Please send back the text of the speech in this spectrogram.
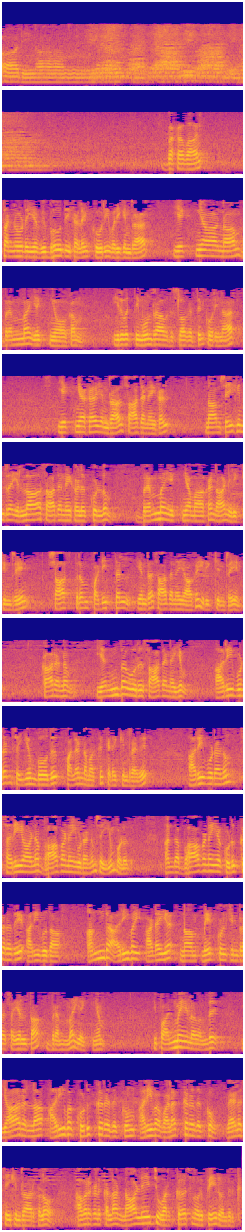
विकल्पख्यातिवादिनाम् பகவான் தன்னுடைய விபூதிகளை கூறி வருகின்றார் யஜ்ஞானாம் பிரம்ம யஜ்ஞோகம் இருபத்தி மூன்றாவது ஸ்லோகத்தில் கூறினார் யஜ்ஞக என்றால் சாதனைகள் நாம் செய்கின்ற எல்லா சாதனைகளுக்குள்ளும் பிரம்ம யஜமாக நான் இருக்கின்றேன். சாஸ்திரம் படித்தல் என்ற சாதனையாக இருக்கின்றேன். காரணம் எந்த ஒரு சாதனையும் அறிவுடன் செய்யும் போது பலன் நமக்கு கிடைக்கின்றது. அறிவுடனும் சரியான பாவனையுடனும் செய்யும் பொழுது. அந்த பாவனைய கொடுக்கிறதே அறிவுதான். அந்த அறிவை அடைய நாம் மேற்கொள்கின்ற செயல்தான் பிரம்ம யஜம் இப்ப அண்மையில வந்து யாரெல்லாம் அறிவை கொடுக்கறதுக்கும் அறிவை வளர்க்கறதுக்கும் வேலை செய்கின்றார்களோ அவர்களுக்கெல்லாம் நாலேஜ் ஒர்க்கர்ஸ் ஒரு பேர் வந்திருக்கு.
